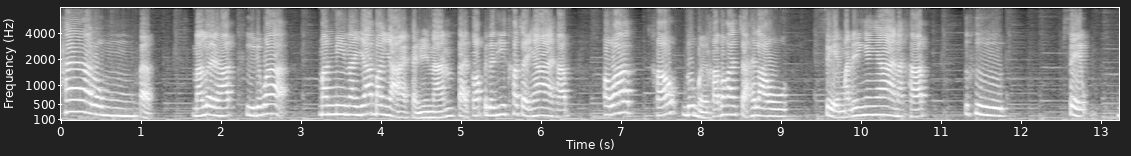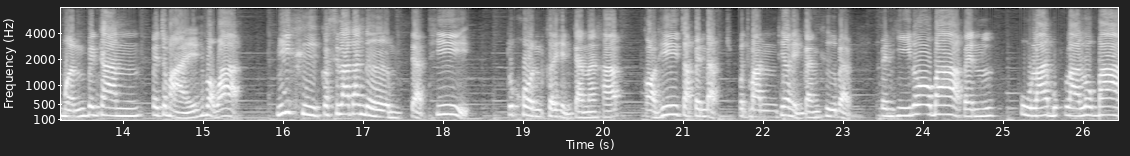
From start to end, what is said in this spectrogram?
ให้อารมณ์แบบนั้นเลยครับ คือเรียกว่ามันมีนัยยะบางอย่างแฝงอยู่ในนั้น แต่ก็เป็นเรื่องที่เข้าใจง่ายครับ เพราะว่าเขาดูเหมือนเขาต้องการจะให้เราเสพมันได้ง่าย ๆนะครับ ก็คือเสพเหมือนเป็นการเป็นจดหมายให้บอกว่า นี่คือก็ซิล่าดั้งเดิมแบบที่ทุกคนเคยเห็นกันนะครับ ก่อนที่จะเป็นแบบปัจจุบันที่เราเห็นกันคือแบบเป็นฮีโร่บ้างเป็น ผู้ร้ายบุกลาโลกบ้าง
